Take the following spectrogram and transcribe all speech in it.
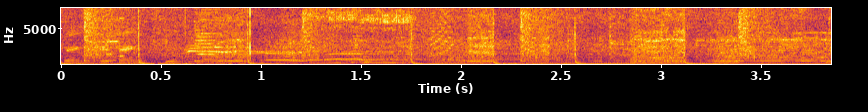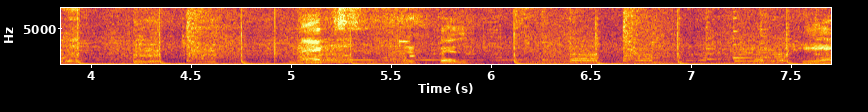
thank you thank you next repel okay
